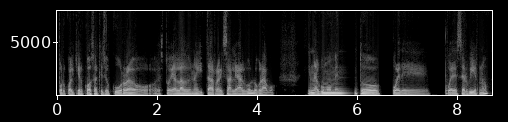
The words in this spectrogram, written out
por cualquier cosa que se ocurra o estoy al lado de una guitarra y sale algo, lo grabo. En algún momento puede, puede servir, ¿no?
